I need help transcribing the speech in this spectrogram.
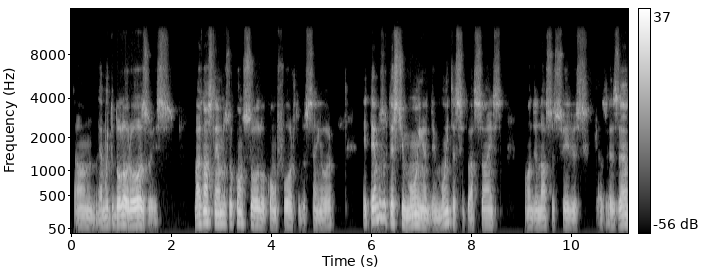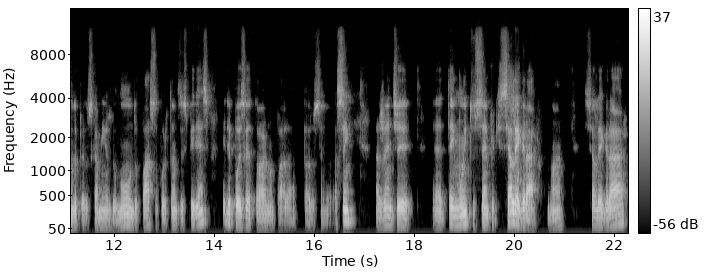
Então, é muito doloroso isso. Mas nós temos o consolo, o conforto do Senhor e temos o testemunho de muitas situações onde nossos filhos, às vezes, andam pelos caminhos do mundo, passam por tantas experiências e depois retornam para, para o Senhor. Assim, a gente é, tem muito sempre que se alegrar, é? se alegrar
